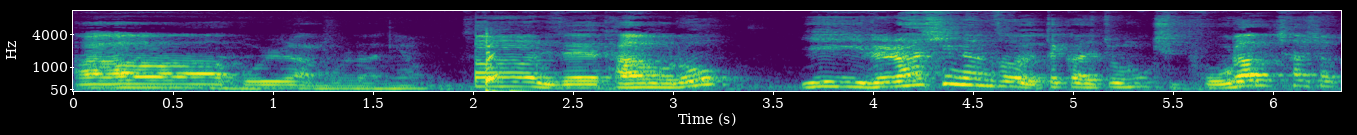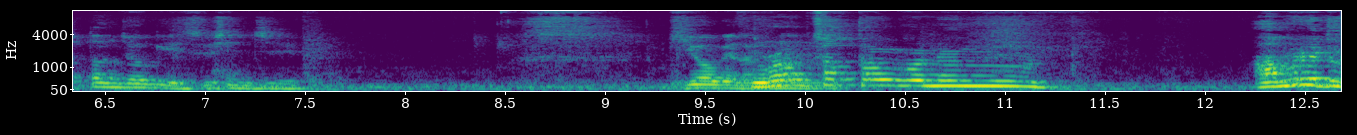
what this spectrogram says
아 보일라 앙골란이요. 저는 이제 다음으로 이 일을 하시면서 여태까지 좀 혹시 보람 차셨던 적이 있으신지 기억에 남는 보람찼던 거는 아무래도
